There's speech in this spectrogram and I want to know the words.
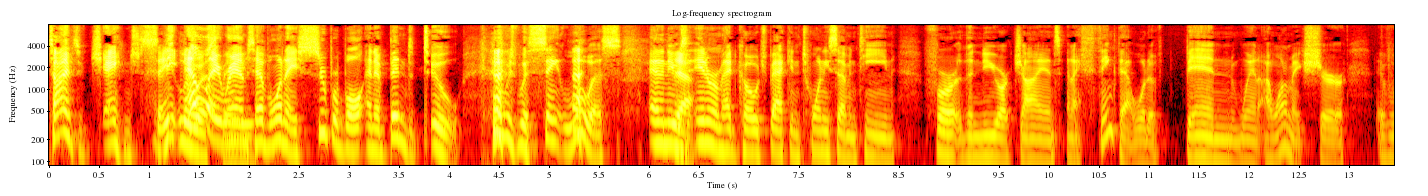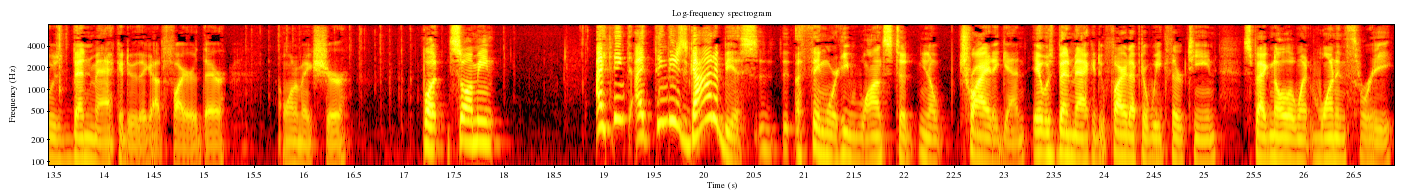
times have changed. St. the Louis, LA Rams baby. have won a Super Bowl and have been to two. He was with St. Louis, and then he was Yeah. an interim head coach back in 2017 for the New York Giants. And I think that would have been when I want to make sure if it was Ben McAdoo that got fired there. I want to make sure. But so I mean, I think I think there's got to be a thing where he wants to you know try it again. It was Ben McAdoo fired after Week 13. Spagnuolo went one and three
